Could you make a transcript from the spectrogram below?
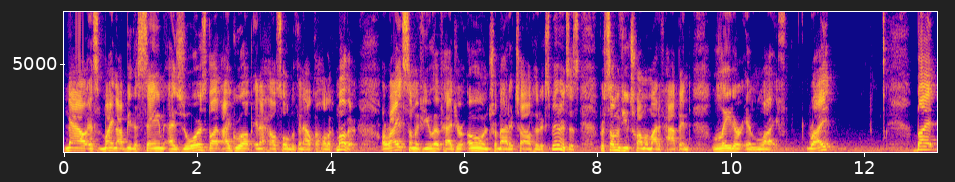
Now, it might not be the same as yours, but I grew up in a household with an alcoholic mother, all right? Some of you have had your own traumatic childhood experiences. For some of you, trauma might have happened later in life, right? But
